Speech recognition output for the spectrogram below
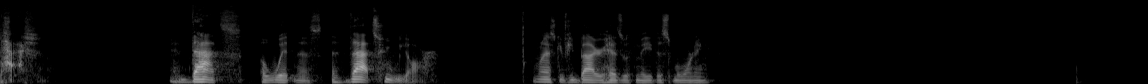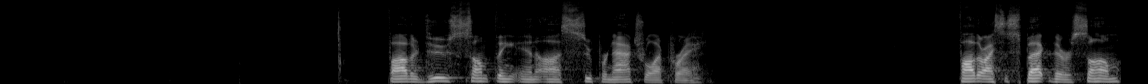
passion. And that's a witness, and that's who we are. I'm going to ask you if you bow your heads with me this morning. Father, do something in us supernatural, I pray. Father, I suspect there are some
